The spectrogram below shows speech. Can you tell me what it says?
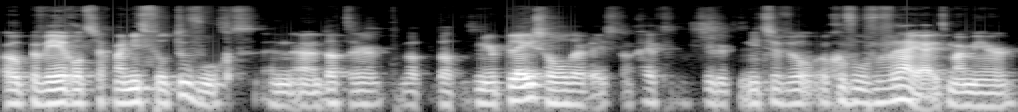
open wereld zeg maar niet veel toevoegt en dat er dat, dat meer placeholder is, dan geeft het natuurlijk niet zoveel gevoel van vrijheid, maar meer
